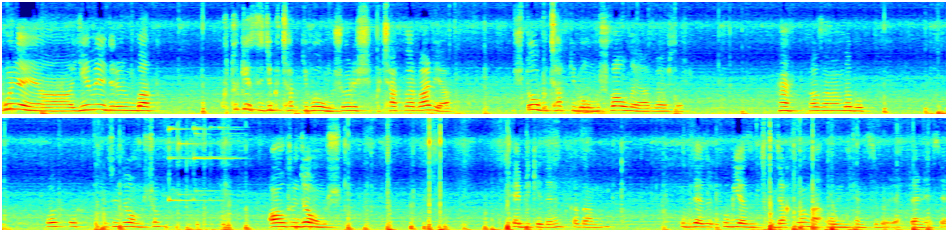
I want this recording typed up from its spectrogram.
Bu ne ya? Yemin ederim bak. Kutu kesici bıçak gibi olmuş. Öyle bıçaklar var ya. İşte o bıçak gibi olmuş. Vallahi arkadaşlar. Heh kazanan da bu. Of of. Kaçıncı olmuşum? Altıncı olmuş. Tebrik ederim. Kazandım. Bu bir, yazı, bu bir yazı çıkacaktır ama oyun kendisi böyle. Her neyse.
